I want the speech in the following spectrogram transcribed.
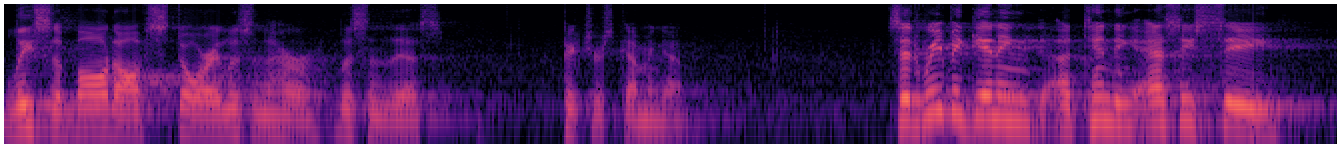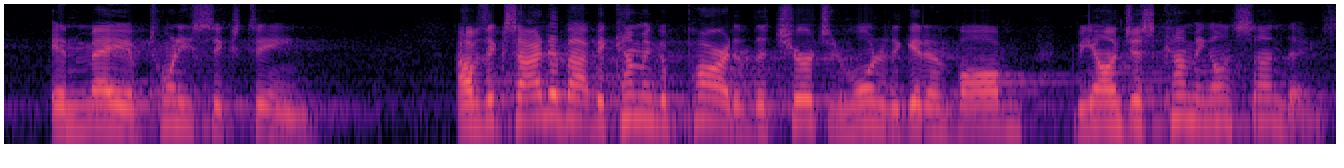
Lisa Baldoff's story. Listen to her. Listen to this. Pictures coming up. Said, We beginning attending SCC in May of 2016. I was excited about becoming a part of the church and wanted to get involved beyond just coming on Sundays.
